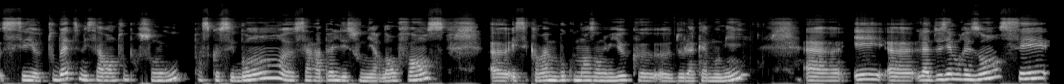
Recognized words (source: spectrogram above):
c'est tout bête, mais c'est avant tout pour son goût, parce que c'est bon, euh, ça rappelle des souvenirs d'enfance, et c'est quand même beaucoup moins ennuyeux que de la camomille. et la deuxième raison, c'est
